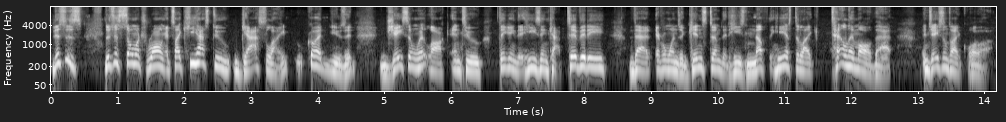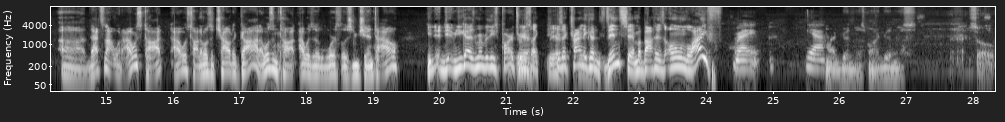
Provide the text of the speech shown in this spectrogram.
This is there's just so much wrong. It's like he has to gaslight. Go ahead and use it. Jason Whitlock into thinking that he's in captivity, that everyone's against him, that he's nothing. He has to like tell him all that, and Jason's like, well. Uh, that's not what I was taught. I was taught I was a child of God. I wasn't taught I was a worthless Gentile. You, you guys remember these parts where he's like yeah, he's like trying to convince him about his own life. Right. Yeah. My goodness, my goodness. So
